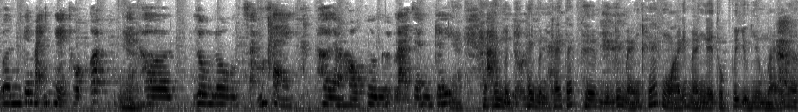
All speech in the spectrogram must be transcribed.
bên cái mảng nghệ thuật á yeah. thì dạ. thơ luôn luôn sẵn sàng thơ làm hậu phương ngược lại cho anh trí yeah. Dạ. hay, à, mình hay mình là... khai thác thêm những cái mảng khác ngoài cái mảng nghệ thuật ví dụ như mảng ờ,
